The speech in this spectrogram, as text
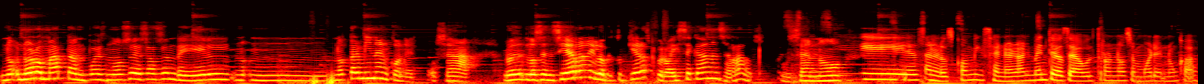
no, no lo matan, pues, no se deshacen de él, no, mm, no terminan con él, o sea, lo- los encierran y lo que tú quieras, pero ahí se quedan encerrados, o sea, no, Y es en los cómics generalmente, o sea, Ultron no se muere nunca.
